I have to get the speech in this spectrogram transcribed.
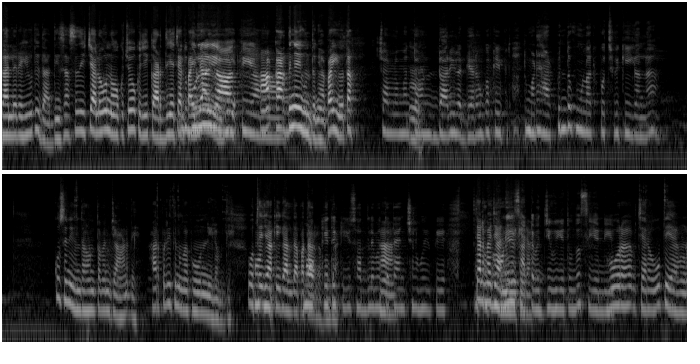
ਗੱਲ ਰਹੀ ਉਹਦੀ ਦਾਦੀ ਸੱਸ ਦੀ ਚਲ ਉਹ ਨੋਕ ਝੋਕ ਜੀ ਕਰਦੀ ਆ ਚੱਲ ਪਹਿਲਾਂ ਯਾਦ ਹੈਗੀ ਹੀ ਆ। ਆ, ਹਾਂ ਕਰਦੀਆਂ ਹੀ ਹੁੰਦੀਆਂ ਭਾਈ ਉਹ ਤਾਂ। ਚੱਲ ਮੈਂ ਤਾਂ ਡਰ ਹੀ ਲੱਗਿਆ ਰਹੂਗਾ ਕਿ ਤੂੰ ਮਾੜੇ ਹਰਪਿੰਦ ਦਾ ਫੋਨ ਲਾ ਕੇ ਪੁੱਛ ਵੀ ਕੀ ਗੱਲ ਆ। ਕੁਛ ਨਹੀਂ ਹੁੰਦਾ ਹੁਣ ਤਾਂ ਮੈਨੂੰ ਜਾਣ ਦੇ। ਹਰਪ੍ਰੀਤ ਨੂੰ ਮੈਂ ਫੋਨ ਨਹੀਂ ਲਾਉਂਦੀ। ਉੱਥੇ ਜਾ ਕੇ ਗੱਲ ਦਾ ਪਤਾ ਮੌਕੇ ਤੇ ਲੱਗੂਗਾ। ਕੀ ਸੱਦ ਲੈ ਮੈਨੂੰ ਤਾਂ ਟੈਨਸ਼ਨ ਹੋਈ ਪਈ ਹੈ। ਚੱਲ ਮੈਂ ਜਾਣੀ ਹਾਂ ਸੱਟ ਵੱਜੀ ਹੋਈ ਹੈ ਤੂੰ ਦੱਸੀ ਜੰਨੀ ਹੋਰ ਵਿਚਾਰਾ ਉਹ ਪਿਆ ਹੁਣ।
